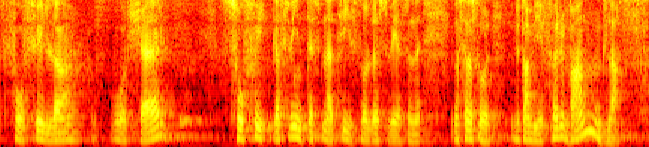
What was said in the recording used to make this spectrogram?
får fylla vårt kärl så skickas vi inte efter den här tidsålderns väsen. Och sen står det, utan vi förvandlas.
